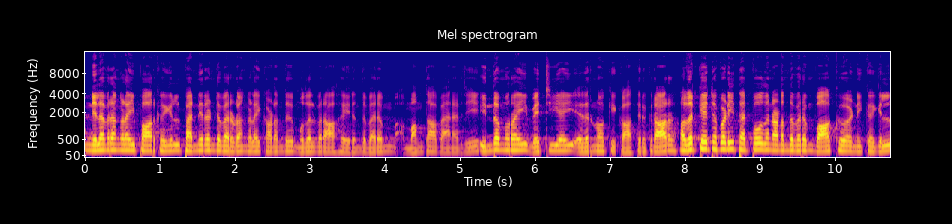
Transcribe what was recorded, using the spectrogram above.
நிலவரங்களை பார்க்கையில் பன்னிரண்டு வருடங்களை கடந்து முதல்வராக இருந்து வரும் மம்தா பானர்ஜி இந்த முறை வெற்றியை எதிர்நோக்கி காத்திருக்கிறார். அதற்கேற்றபடி தற்போது நடந்து வரும் வாக்கு எண்ணிக்கையில்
